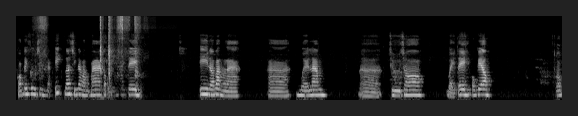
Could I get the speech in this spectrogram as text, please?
Có cái phương trình là x nó chính là bằng 3 cộng với 2t y nó bằng là à, 15 à, trừ cho 7t ok không ok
